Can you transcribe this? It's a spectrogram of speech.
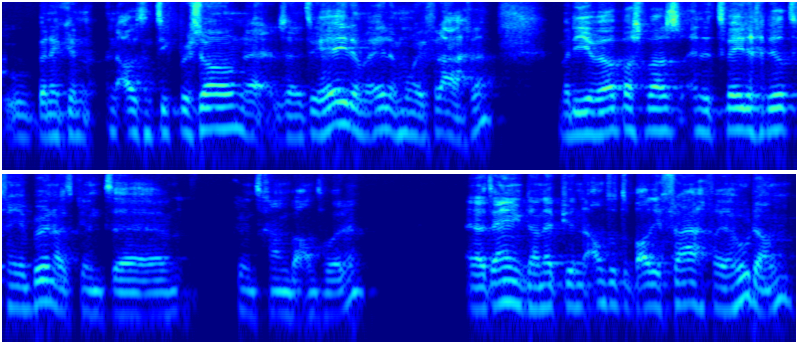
hoe ben ik een, een, authentiek persoon? Ja, dat zijn natuurlijk hele, hele mooie vragen. Maar die je wel pas pas in het tweede gedeelte van je burn-out kunt, uh, kunt gaan beantwoorden. En uiteindelijk dan heb je een antwoord op al die vragen van ja, hoe dan?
